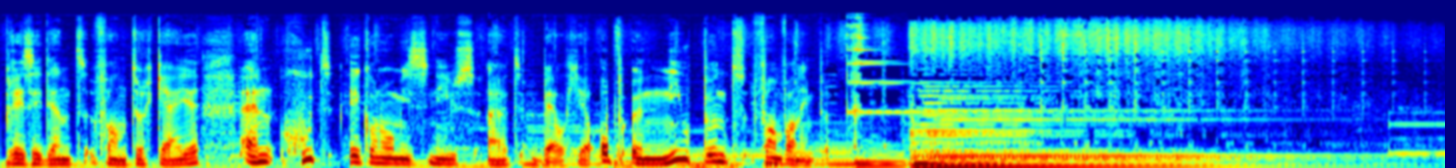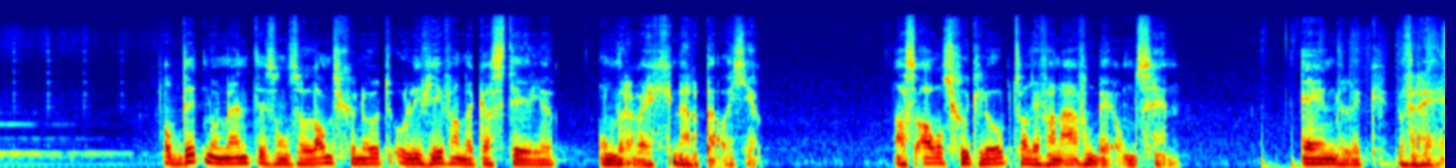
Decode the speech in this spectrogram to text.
president van Turkije. En goed economisch nieuws uit België. Op een nieuw punt van Van Impe. Op dit moment is onze landgenoot Olivier van de Kastelen onderweg naar België. Als alles goed loopt, zal hij vanavond bij ons zijn. Eindelijk vrij.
